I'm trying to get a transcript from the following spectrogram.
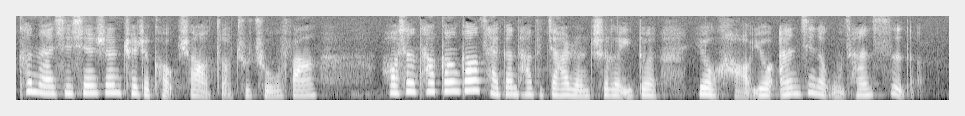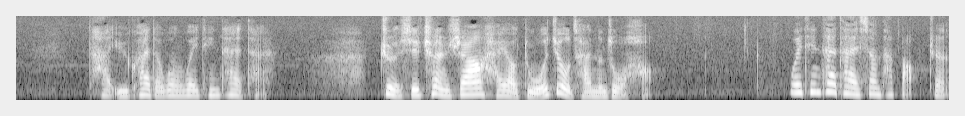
柯南西先生吹着口哨走出厨房，好像他刚刚才跟他的家人吃了一顿又好又安静的午餐似的。他愉快地问魏汀太太：“这些衬衫还要多久才能做好？”魏汀太太向他保证：“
